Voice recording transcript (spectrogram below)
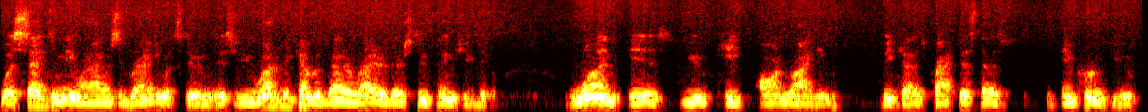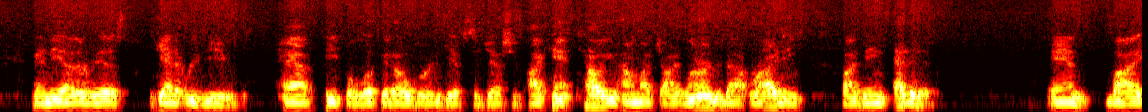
was said to me when I was a graduate student is if you want to become a better writer, there's two things you do. One is you keep on writing because practice does improve you. And the other is get it reviewed have people look it over and give suggestions. I can't tell you how much I learned about writing by being edited and by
